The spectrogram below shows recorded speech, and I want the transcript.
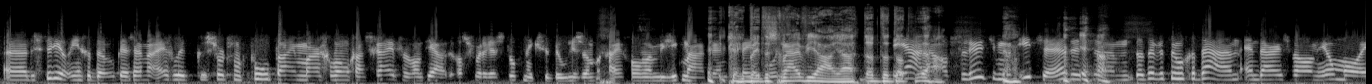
de studio ingedoken. En zijn we eigenlijk een soort van fulltime maar gewoon gaan schrijven. Want ja, er was voor de rest toch niks te doen. Dus dan ga je gewoon maar muziek maken. En je beter schrijven? Ja, ja. Dat, dat, dat, ja, ja. Nou, absoluut. Je moet iets, hè. Dus ehm, dat hebben we toen gedaan. En daar is wel een heel mooi...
